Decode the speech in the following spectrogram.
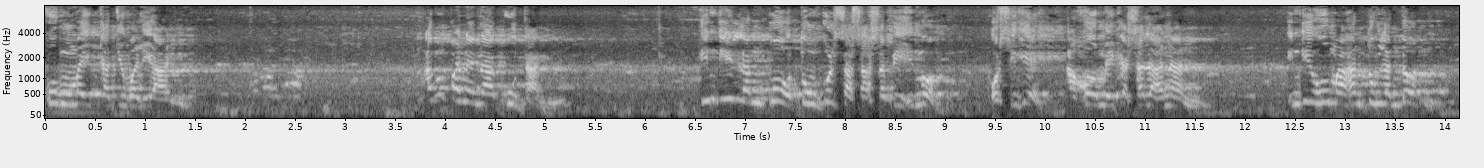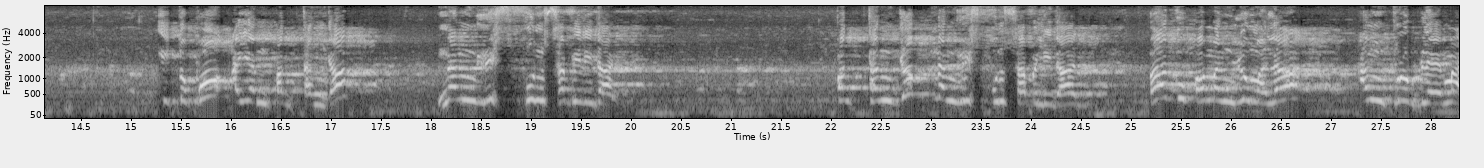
kung may katiwalian. Ang pananagutan, hindi lang po tungkol sa sasabihin mo, o sige, ako may kasalanan. Hindi humahantong lang doon. Ito po ay ang pagtanggap ng responsibilidad. pagtanggap ng responsibilidad bago pa man lumala ang problema.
